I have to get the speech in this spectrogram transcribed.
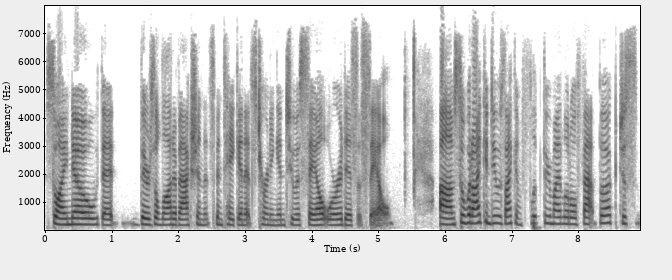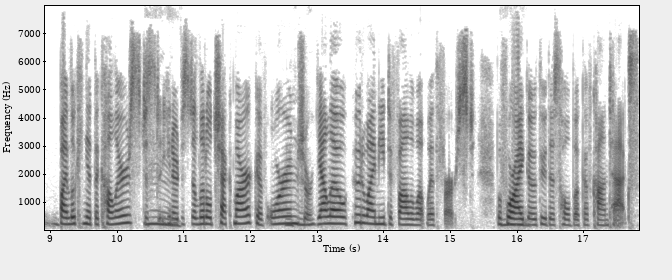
so I know that there's a lot of action that's been taken. It's turning into a sale or it is a sale. Um, so what I can do is I can flip through my little fat book just by looking at the colors, just mm. you know, mm. just a little check mark of orange mm-hmm. or yellow. Who do I need to follow up with first before mm. I go through this whole book of contacts?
